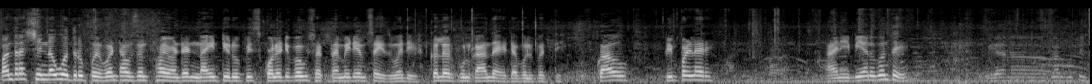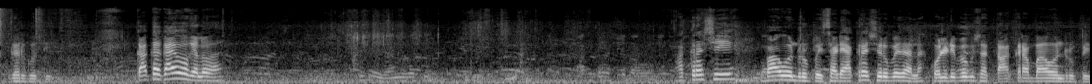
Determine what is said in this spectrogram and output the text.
पंधराशे नव्वद रुपये one thousand five hundred ninety rupees quality बघू शकता मीडियम साईजमध्ये कलरफुल कांदा आहे डबल पत्ती. काव पिंपळणारे आणि बियाणं कोणतं आहे? घरगुती. घरगुती काका काय बघाल हा अकराशे बावन्न रुपये साडे अकराशे रुपये झाला. क्वालिटी बघू शकता अकरा बावन्न रुपये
